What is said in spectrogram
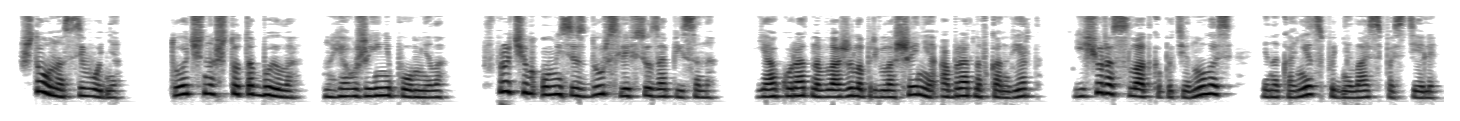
Что у нас сегодня? Точно что-то было, но я уже и не помнила. Впрочем, у миссис Дурсли все записано. Я аккуратно вложила приглашение обратно в конверт, еще раз сладко потянулась и, наконец, поднялась с постели.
